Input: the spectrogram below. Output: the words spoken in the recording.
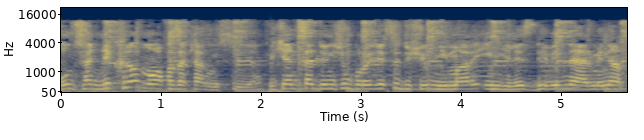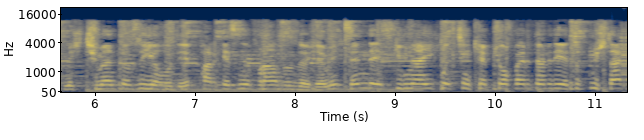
Oğlum sen ne kral muhafazakarmışsın ya. Bir kentsel dönüşüm projesi düşün. Mimarı İngiliz, demirini Ermeni atmış, çimentosu Yahudi, parkesini Fransız döşemiş. Seni de eski binayı yıkmak için kepçe operatörü diye tutmuşlar.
